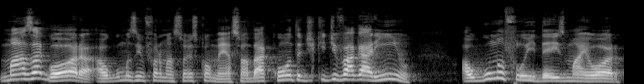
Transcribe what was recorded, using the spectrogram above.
Mas agora, algumas informações começam a dar conta de que devagarinho, alguma fluidez maior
